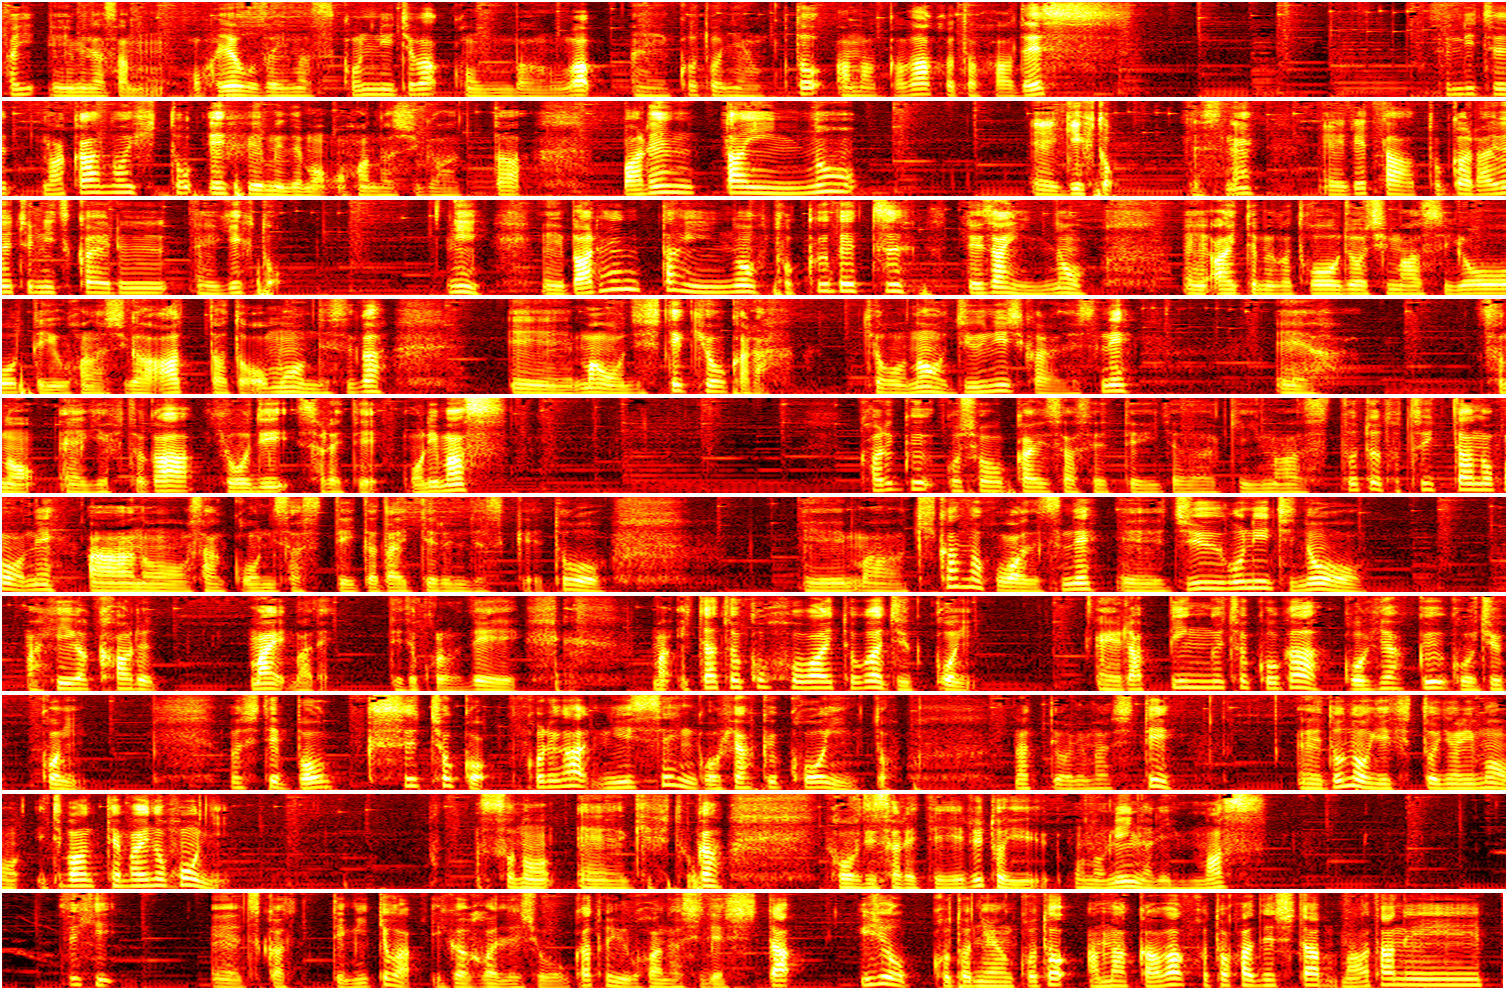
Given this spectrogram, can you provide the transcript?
はい、えー、皆さんおはようございます。こんにちは、こんばんは。えー、ことにゃんこと天川琴葉です。先日、中の人 FM でもお話があったバレンタインの、えー、ギフトですね。えレターとかライブ中に使える、えギフトに、えバレンタインの特別デザインの、えアイテムが登場しますよっていうお話があったと思うんですが、え満を持して今日から今日の12時からですね、えー、その、えギフトが表示されております。軽くご紹介させていただきます。とちょっと Twitter の方ねあの参考にさせていただいてるんですけど、えー、まあ期間の方はですね、え15日の、ま、日が変わる前までってところで、まあ、板チョコホワイトが10コイン、え、ラッピングチョコが550コイン。そしてボックスチョコ。これが2500コインとなっておりましてどのギフトよりも一番手前の方にその、えー、ギフトが表示されているというものになります。是非、えー、使ってみてはいかがでしょうかというお話でした。以上、ことにゃんこと天川琴葉でした。またね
